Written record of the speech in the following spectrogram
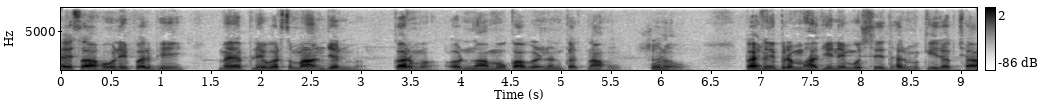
ऐसा होने पर भी मैं अपने वर्तमान जन्म, कर्म और नामों का वर्णन करता हूँ। सुनो। पहले ब्रह्मा जी ने मुझसे धर्म की रक्षा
